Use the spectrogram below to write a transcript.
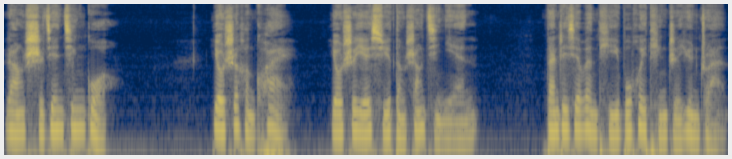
让时间经过，有时很快，有时也许等上几年，但这些问题不会停止运转，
